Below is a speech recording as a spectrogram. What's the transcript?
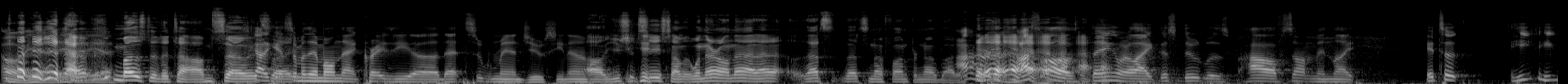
oh yeah, you yeah, know, yeah. most of the time. So Got to get like, some of them on that crazy, uh, that Superman juice, you know. Oh, you should see some when they're on that. I, that's that's no fun for nobody. I heard, I saw a thing where like this dude was high off something and like it took he he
